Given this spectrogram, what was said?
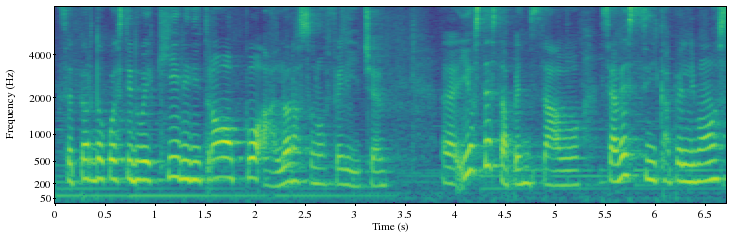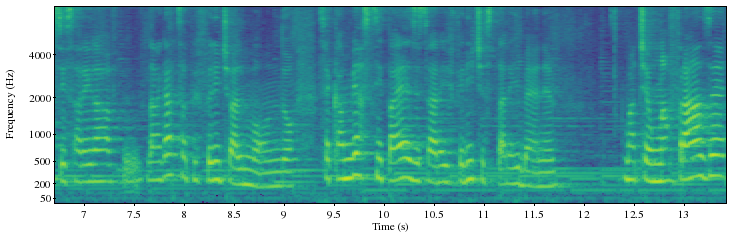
Se perdo questi due chili di troppo, allora sono felice. Eh, io stessa pensavo, se avessi i capelli mossi sarei la, la ragazza più felice al mondo, se cambiassi paese sarei felice e starei bene. Ma c'è una frase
